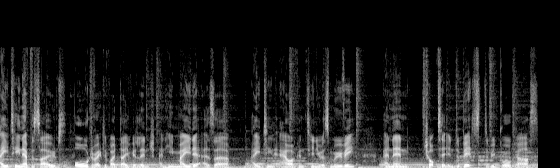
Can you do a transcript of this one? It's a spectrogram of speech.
18 episodes, all directed by David Lynch, and he made it as a 18 hour continuous movie and then chopped it into bits to be broadcast.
